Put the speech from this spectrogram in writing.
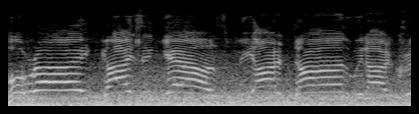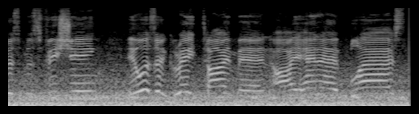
All right, guys and gals, we are done with our Christmas fishing. It was a great time, man. I had a blast.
